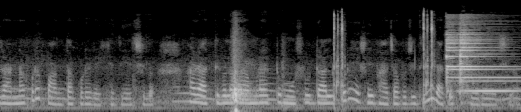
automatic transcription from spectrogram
রান্না করে পান্তা করে রেখে দিয়েছিল। আর রাত্রিবেলায় আমরা একটু মসুর ডাল করে সেই ভাজাভুজি দিয়ে রাতে খেয়ে নিয়েছিলাম।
